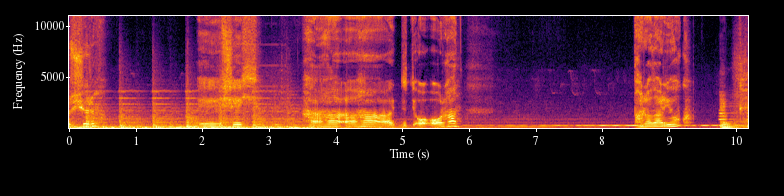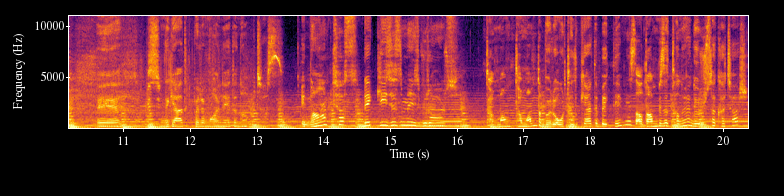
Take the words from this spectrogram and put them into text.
Görüşüyorum? Ee, şey... Ha, ha, ha, o, Orhan. Paralar yok. Ee, biz şimdi geldik böyle mahalleye de ne yapacağız? E ne yapacağız? Bekleyeceğiz mecbur Arzu. Tamam tamam da böyle ortalık yerde bekleyemeyiz. Adam bizi tanıyor görürse kaçar.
